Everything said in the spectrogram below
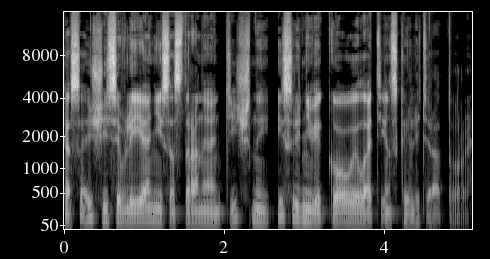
касающиеся влияний со стороны античной и средневековой латинской литературы.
